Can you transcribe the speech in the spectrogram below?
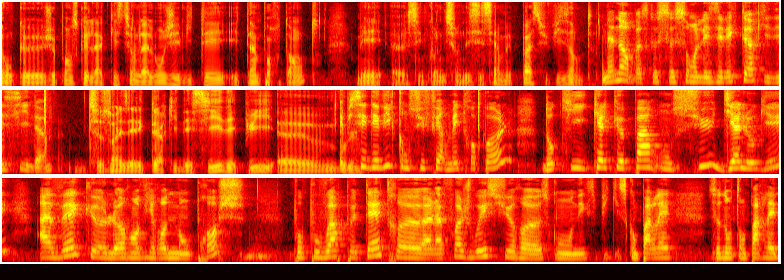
Donc euh, je pense que la question de la longévité est importante, mais euh, c'est une condition nécessaire, mais pas suffisante. Mais non, parce que ce sont les électeurs qui décident. Ce sont les électeurs qui décident, et puis... euh, Et puis c'est des villes qui ont su faire métropole, donc qui quelque part ont su dialoguer avec leur environnement proche pour pouvoir peut-être euh, à la fois jouer sur euh, ce qu'on explique, ce qu'on parlait, ce dont on parlait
